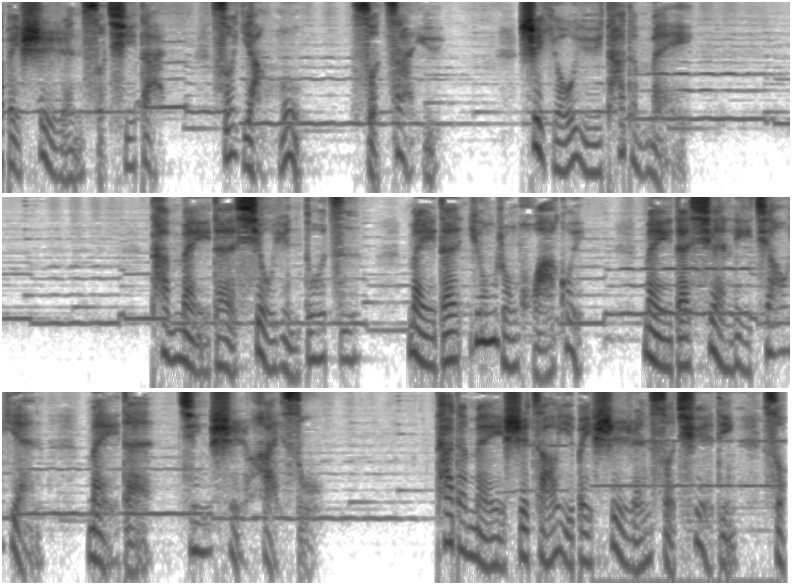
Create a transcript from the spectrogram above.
它被世人所期待、所仰慕、所赞誉，是由于它的美。它美的秀韵多姿，美的雍容华贵，美的绚丽娇艳，美的惊世骇俗。它的美是早已被世人所确定、所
